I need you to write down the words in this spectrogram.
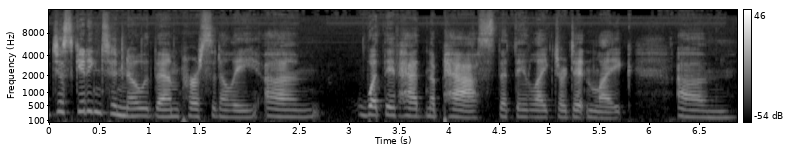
just getting to know them personally, um, what they've had in the past that they liked or didn't like. Um,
